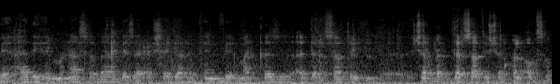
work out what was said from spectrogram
بهذه المناسبة بزرع شجرة في مركز الدراسات الشرق دراسات الشرق الأوسط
